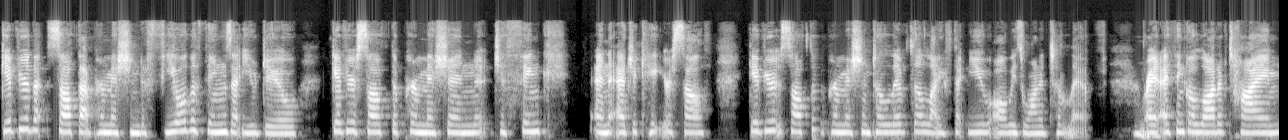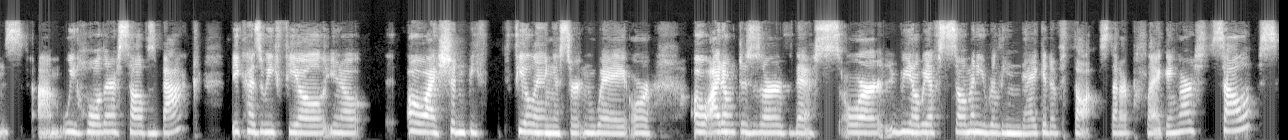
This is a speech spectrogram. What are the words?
Give yourself that permission to feel the things that you do. Give yourself the permission to think and educate yourself. Give yourself the permission to live the life that you always wanted to live. Right. I think a lot of times um, we hold ourselves back because we feel, you know, oh, I shouldn't be feeling a certain way or oh i don't deserve this or you know we have so many really negative thoughts that are plaguing ourselves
